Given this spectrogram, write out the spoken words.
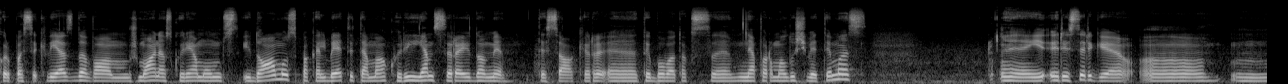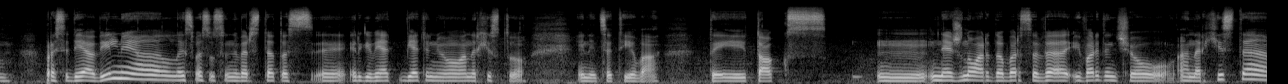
kur pasikviesdavom žmonės, kurie mums įdomus, pakalbėti tema, kuri jiems yra įdomi. Tiesiog ir e, tai buvo toks neformalus švietimas. Ir jis irgi prasidėjo Vilniuje, Laisvasis universitetas irgi vietinių anarchistų iniciatyva. Tai toks, nežinau ar dabar save įvardinčiau anarchistę,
